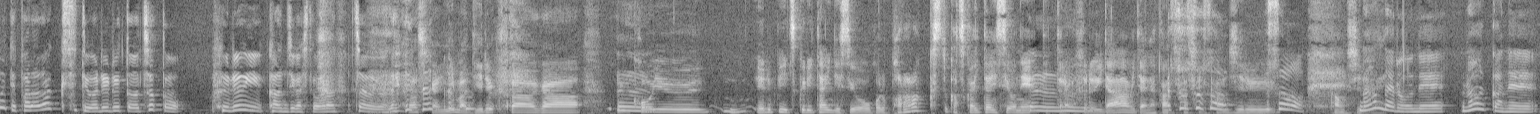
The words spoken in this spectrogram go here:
めてパララックスって言われるとちょっと古い感じがして笑っちゃうよね。確かに今ディレクターが「こういう LP 作りたいんですよ。これパララックスとか使いたいんですよね」って言ったらうん古いなみたいな感じ感じるかもしれないなんだろうね。なんかね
